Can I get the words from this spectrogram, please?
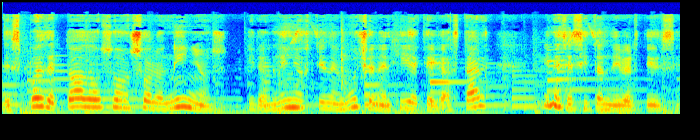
Después de todo, son solo niños y los niños tienen mucha energía que gastar y necesitan divertirse.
